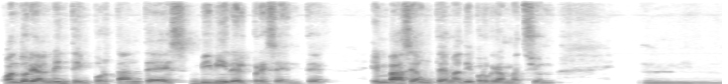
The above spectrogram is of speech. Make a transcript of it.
cuando realmente importante es vivir el presente en base a un tema de programación. Mm,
